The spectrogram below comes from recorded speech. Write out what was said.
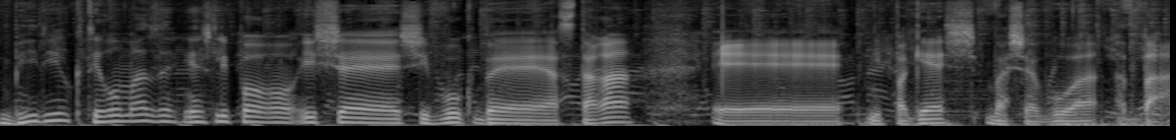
בדיוק, תראו מה זה, יש לי פה איש אה, שיווק בהסתרה, אה, ניפגש בשבוע הבא,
